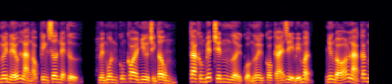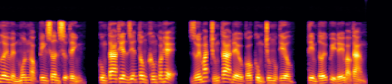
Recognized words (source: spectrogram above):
ngươi nếu là ngọc kinh sơn đệ tử, huyền môn cũng coi như chính tông, ta không biết trên người của ngươi có cái gì bí mật, nhưng đó là các ngươi huyền môn ngọc kinh sơn sự tình cùng ta thiên diễn tông không quan hệ, dưới mắt chúng ta đều có cùng chung mục tiêu, tìm tới quỷ đế bảo tàng,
